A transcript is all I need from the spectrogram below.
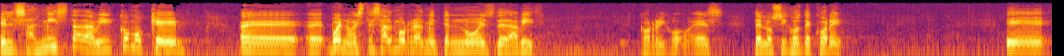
el salmista David como que, eh, eh, bueno, este salmo realmente no es de David, corrijo, es de los hijos de Coré. Eh,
